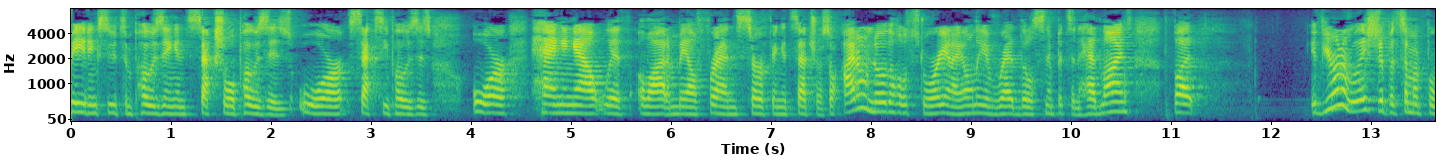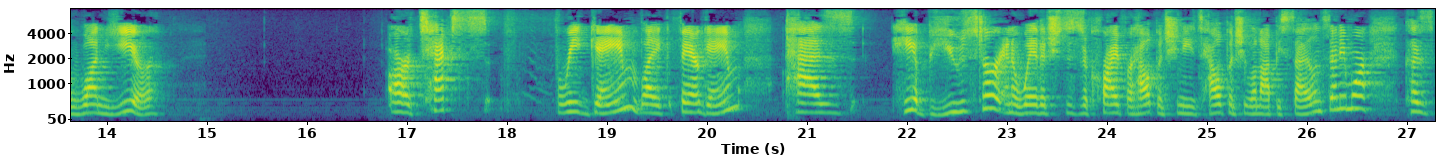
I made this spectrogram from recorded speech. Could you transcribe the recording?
bathing suits and posing in sexual poses or sexy poses or hanging out with a lot of male friends, surfing, etc. So I don't know the whole story and I only have read little snippets and headlines, but if you're in a relationship with someone for 1 year, are texts free game, like fair game? Has he abused her in a way that she she's a cry for help and she needs help and she will not be silenced anymore? Because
